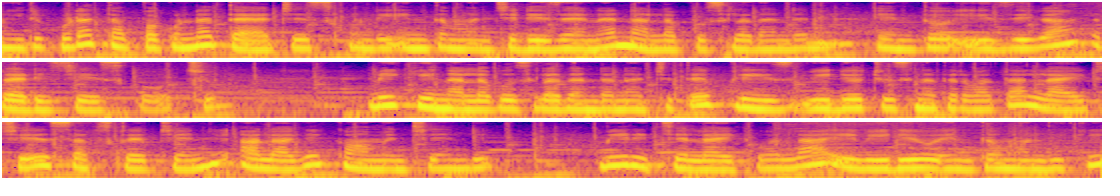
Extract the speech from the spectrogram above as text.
మీరు కూడా తప్పకుండా తయారు చేసుకోండి. ఇంత మంచి డిజైనర్ నల్ల పూసల దండని ఎంతో ఈజీగా రెడీ చేసుకోవచ్చు. మీకు ఈ నల్ల పూసల దండ నచ్చితే ప్లీజ్ వీడియో చూసిన తర్వాత లైక్ షేర్ సబ్స్క్రైబ్ చేయండి అలాగే కామెంట్ చేయండి. మీరు ఇచ్చే లైక్ వల్ల ఈ వీడియో ఎంతోమందికి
